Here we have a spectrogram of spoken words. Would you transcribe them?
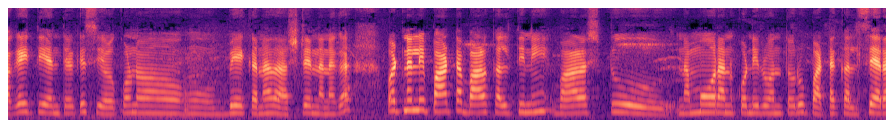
ಆಗೈತಿ ಅಂತೇಳಿ ಹೇಳ್ಕೊಂಡು ಬೇಕನ್ನೋದು ಅಷ್ಟೇ ನನಗೆ. ಒಟ್ಟಿನಲ್ಲಿ ಪಾಠ ಭಾಳ ಕಲ್ತೀನಿ. ಭಾಳಷ್ಟು ನಮ್ಮವ್ರು ಅಂದ್ಕೊಂಡಿರುವಂಥವ್ರು ಪಾಠ ಕಲಿಸ್ಯಾರ.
